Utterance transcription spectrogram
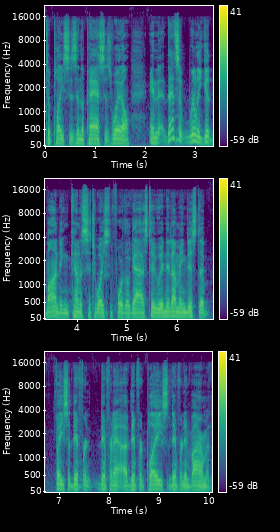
to places in the past as well, and that's a really good bonding kind of situation for the guys too, isn't it? I mean, just to face a different different a different place, a different environment.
